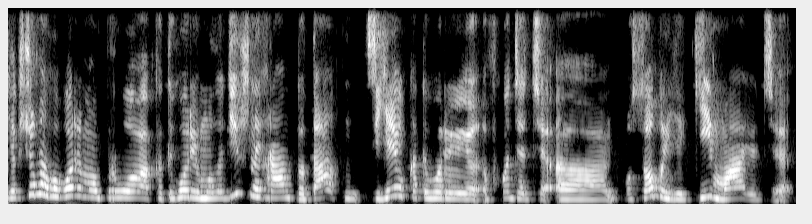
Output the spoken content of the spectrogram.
Якщо ми говоримо про категорію молодіжний грант, то та цією категорією входять е, особи, які мають е,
